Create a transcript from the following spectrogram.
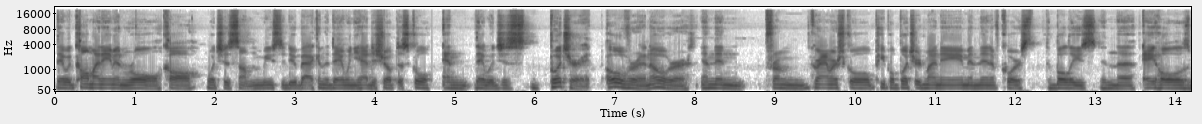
they would call my name in roll call, which is something we used to do back in the day when you had to show up to school, and they would just butcher it over and over. And then from grammar school, people butchered my name, and then of course the bullies and the a holes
